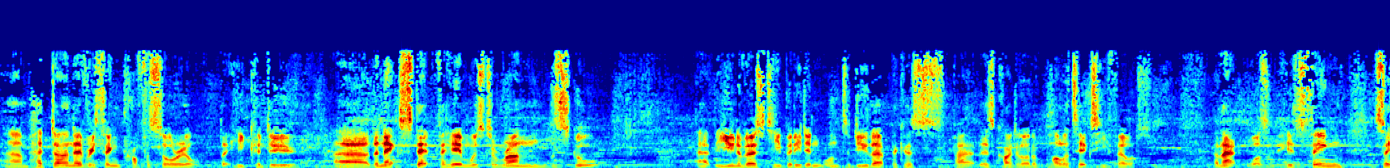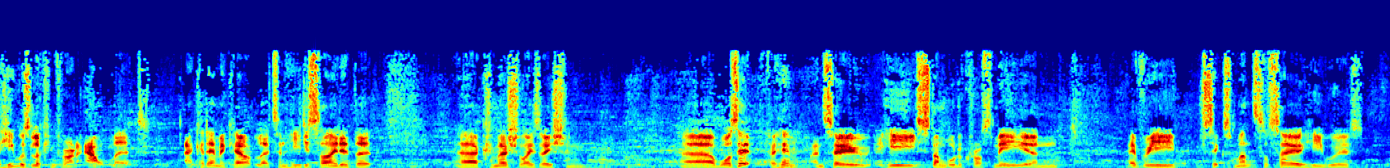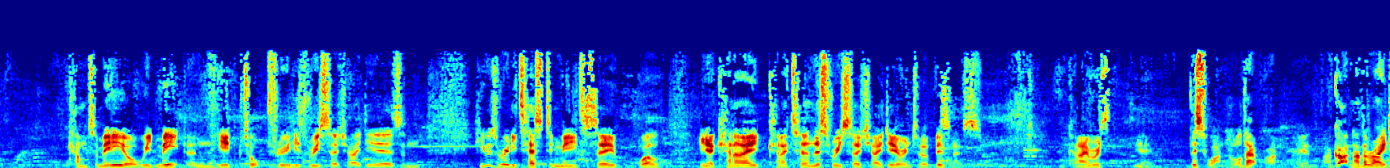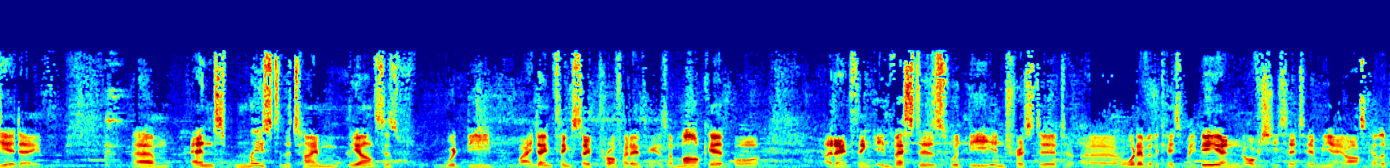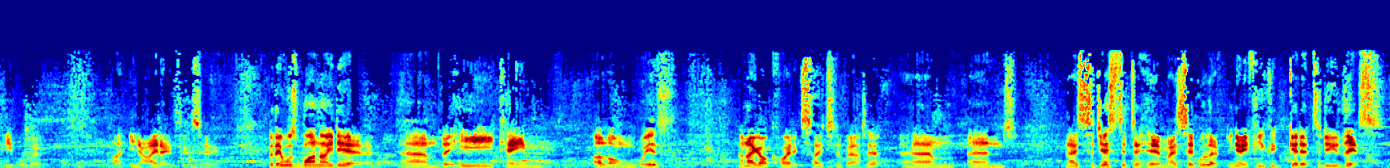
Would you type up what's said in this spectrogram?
Um, had done everything professorial that he could do. Uh, the next step for him was to run the school at the university, but he didn't want to do that because there's quite a lot of politics. He felt, and that wasn't his thing. So he was looking for an outlet academic outlet, and he decided that uh, commercialization uh, was it for him. And so he stumbled across me, and every six months or so, he would come to me, or we'd meet, and he'd talk through his research ideas, and he was really testing me to say, well, you know, can I can I turn this research idea into a business? Can I, you know, this one or that one? I've got another idea, Dave. Um, and most of the time, the answers would be, I don't think so, Prof. I don't think there's a market, or I don't think investors would be interested, uh, or whatever the case may be. And obviously said to him, you know, ask other people, but, uh, you know, I don't think so. But there was one idea um, that he came along with, and I got quite excited about it. Um, and, and I suggested to him, I said, well, look, you know, if you could get it to do this,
